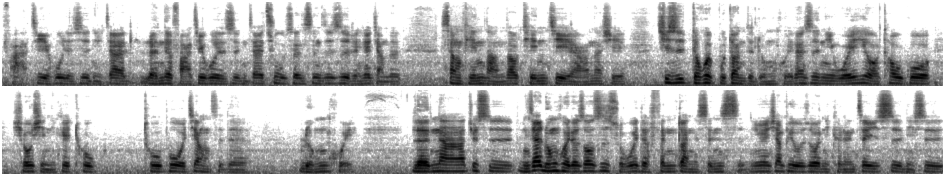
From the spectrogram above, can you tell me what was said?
法界，或者是你在人的法界，或者是你在畜生，甚至是人家讲的上天堂到天界啊那些，其实都会不断的轮回。但是你唯有透过修行，你可以突突破这样子的轮回。人呐、就是你在轮回的时候是所谓的分段的生死，因为像譬如说，你可能这一世你是，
